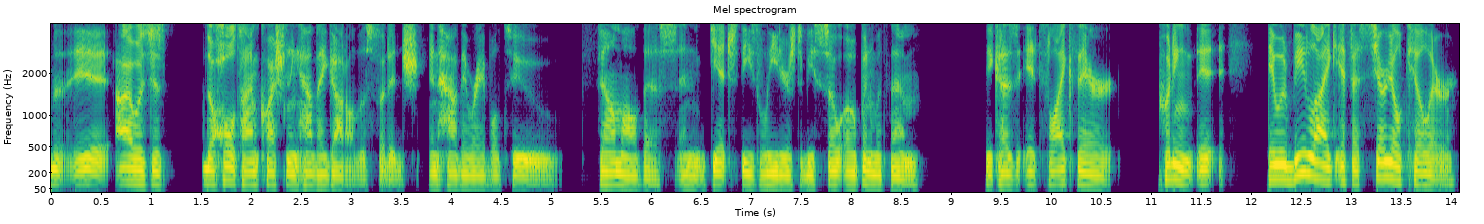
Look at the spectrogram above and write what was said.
it, I was just the whole time questioning how they got all this footage and how they were able to film all this and get these leaders to be so open with them because it's like they're putting it. It would be like if a serial killer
